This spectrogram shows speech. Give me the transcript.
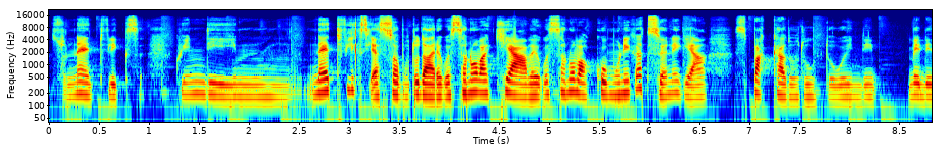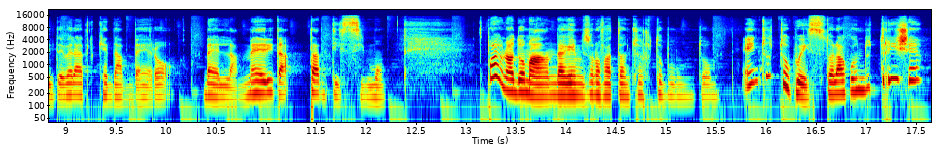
su Netflix, quindi mh, Netflix gli ha saputo dare questa nuova chiave, questa nuova comunicazione che ha spaccato tutto, quindi vedetevela perché è davvero bella, merita tantissimo. Poi una domanda che mi sono fatta a un certo punto. E in tutto questo la conduttrice?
